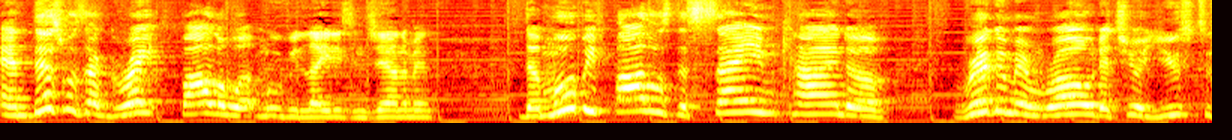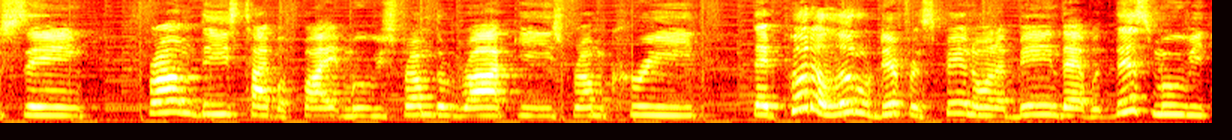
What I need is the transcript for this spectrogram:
And this was a great follow-up movie, ladies and gentlemen. The movie follows the same kind of rigmarole that you're used to seeing from these type of fight movies, from the Rockies, from Creed, they put a little different spin on it, being that with this movie,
